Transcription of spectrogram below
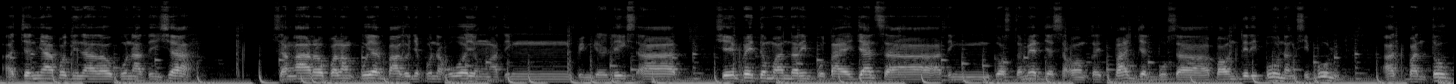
At yan nga po, dinalaw po natin siya. Isang araw pa lang po yan bago niya po nakuha yung ating fingerlings at syempre dumaan na rin po tayo dyan sa ating customer dyan sa concrete pad dyan po sa boundary po ng Sibul at Bantog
